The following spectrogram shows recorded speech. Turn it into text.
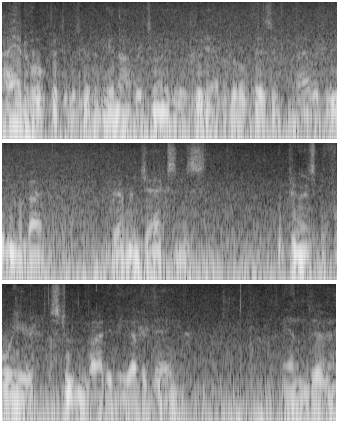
I had hoped that there was going to be an opportunity we could have a little visit, and I was reading about Reverend Jackson's appearance before your student body the other day, and uh,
